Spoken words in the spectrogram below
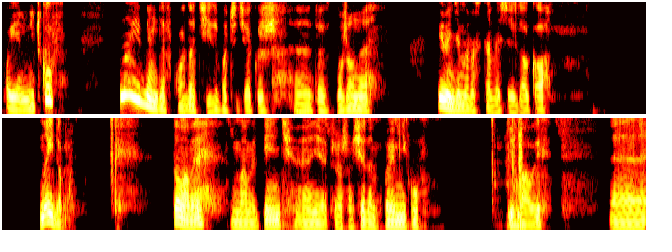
pojemniczków. No i będę wkładać i zobaczycie, jak już e, to jest włożone. I będziemy rozstawiać tutaj dookoła. No i dobra. To mamy. Mamy 5, nie, przepraszam, 7 pojemników tych małych. E,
